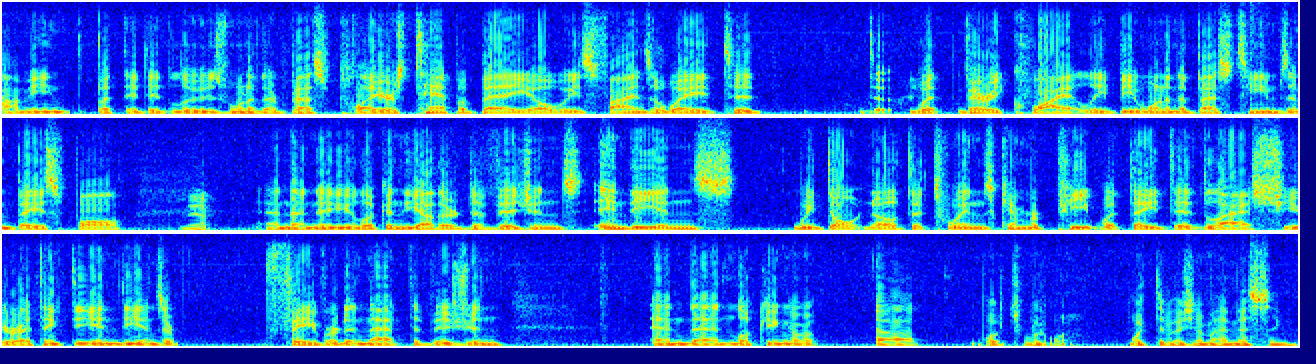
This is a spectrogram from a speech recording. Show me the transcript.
I mean, but they did lose one of their best players. Tampa Bay always finds a way to, to with very quietly be one of the best teams in baseball. Yep. And then you look in the other divisions, Indians. We don't know if the Twins can repeat what they did last year. I think the Indians are favored in that division. And then looking, uh, what, what what division am I missing?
